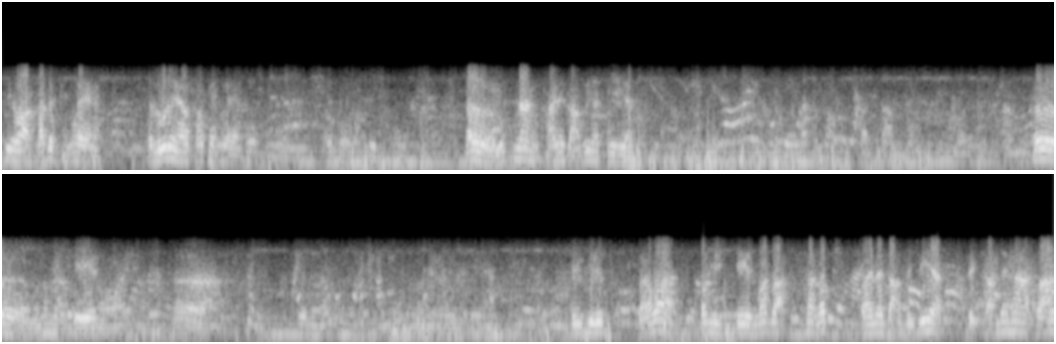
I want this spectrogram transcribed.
ที่ว่าเขาจะแข็งแรงอะจะรู้ได้ไงเขาแข็งแรงเออลุกนั่งภายในสามวินาทีอะ ขั้นต่ำอย่างจริงว่ากี่ครั้งเออมันต้องมีเกณฑ์น้อยเออ ขึ้นครับคือคือแปลว่าต้องมีเกณฑ์วัดว่าถ้าเขาภายในสามสิบวิอะเด็กทำได้ห้าครั้ง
